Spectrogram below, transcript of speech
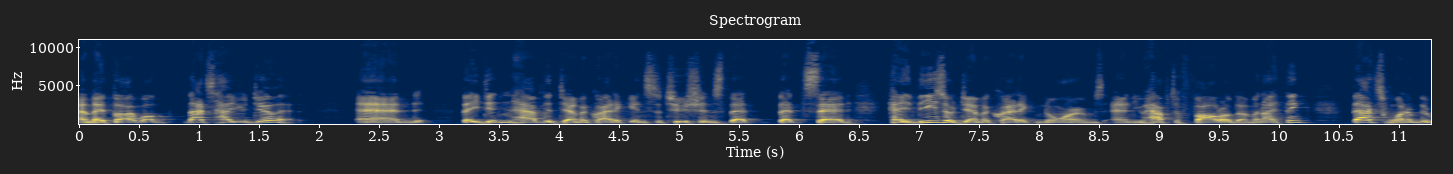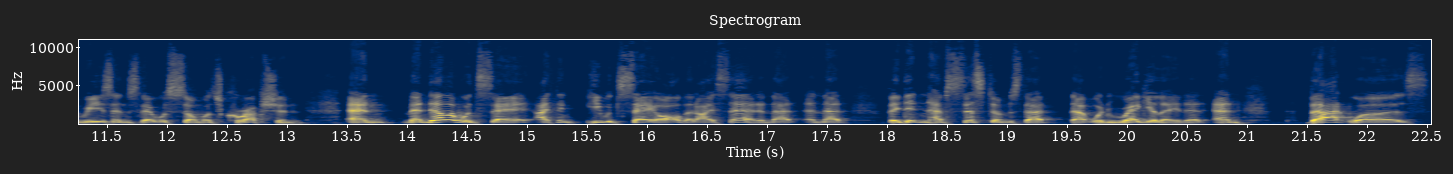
And they thought, well, that's how you do it. And they didn't have the democratic institutions that, that said, hey, these are democratic norms and you have to follow them. And I think that's one of the reasons there was so much corruption. And Mandela would say, I think he would say all that I said, and that and that they didn't have systems that that would regulate it. And that was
